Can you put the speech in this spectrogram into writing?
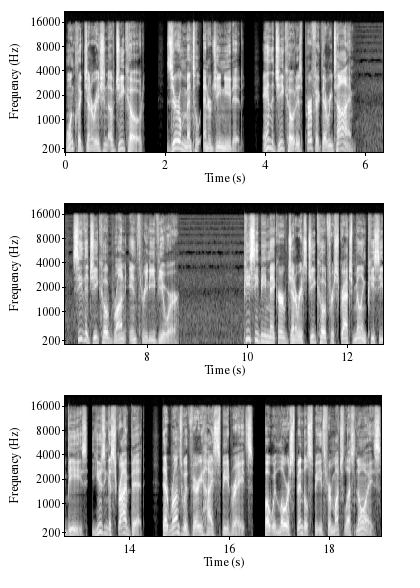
One-click generation of G-code. Zero mental energy needed. And the G-code is perfect every time. See the G-code run in 3D Viewer. PCB Maker generates G-code for scratch milling PCBs using a scribe bit that runs with very high speed rates, but with lower spindle speeds for much less noise.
